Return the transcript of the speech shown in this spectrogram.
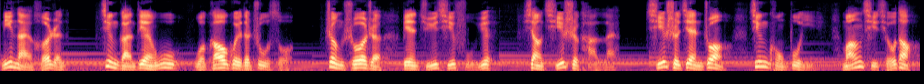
你乃何人？竟敢玷污我高贵的住所！”正说着，便举起斧钺向骑士砍来。骑士见状，惊恐不已，忙乞求道：“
